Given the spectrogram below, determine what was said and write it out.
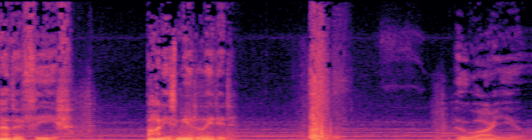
Another thief. Bodies mutilated. Who are you?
